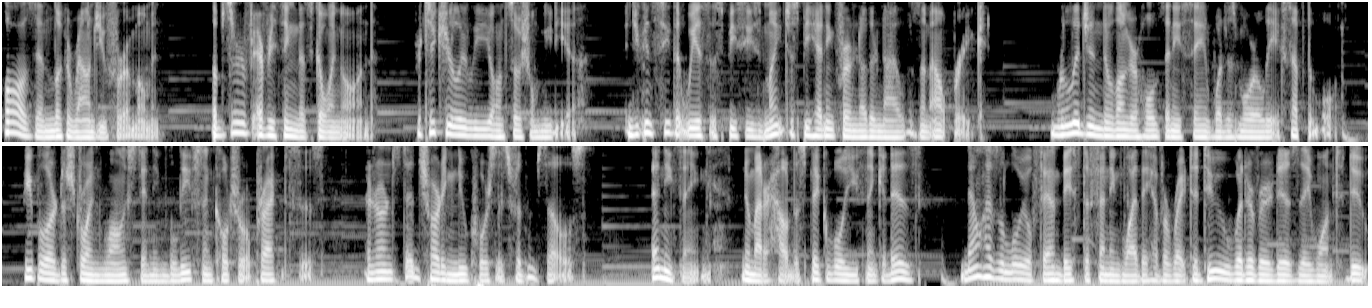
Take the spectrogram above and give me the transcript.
Pause and look around you for a moment. Observe everything that's going on, particularly on social media, and you can see that we as a species might just be heading for another nihilism outbreak. Religion no longer holds any say in what is morally acceptable. People are destroying long standing beliefs and cultural practices, and are instead charting new courses for themselves. Anything, no matter how despicable you think it is, now has a loyal fan base defending why they have a right to do whatever it is they want to do.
